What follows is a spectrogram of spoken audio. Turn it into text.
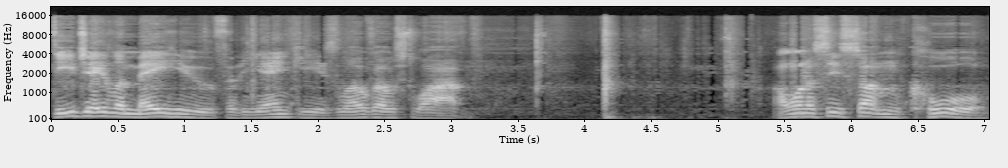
DJ LeMahieu for the Yankees logo swap. I want to see something cool.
